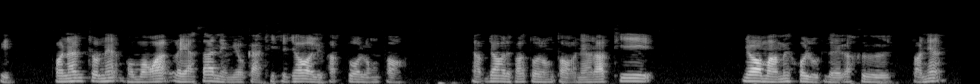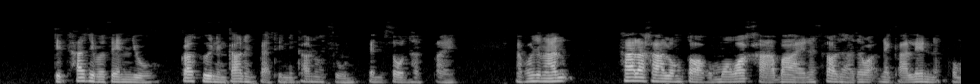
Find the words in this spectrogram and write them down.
ปิด เพราะนั้นตรงเนี้ยผมมองว่าระยะสั้นเนี่ยมีโอกาสที่จะย่อหรือพักตัวลงต่อนะครับย่อหรือพักตัวลงต่อแนวรับที่ย่อมาไม่ควรหลุดเลยก็คือ ตอนเนี้ยติดห้าสิบเปอร์เซ็นอยู่ ก็คือ 1918ถึง1910 เป็นโซนถัดไปนะเพราะฉะนั้นถ้าราคาลงต่อผมมองว่าขาบายนะถ้าเราจะหาจังหวะในการเล่นนะผม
